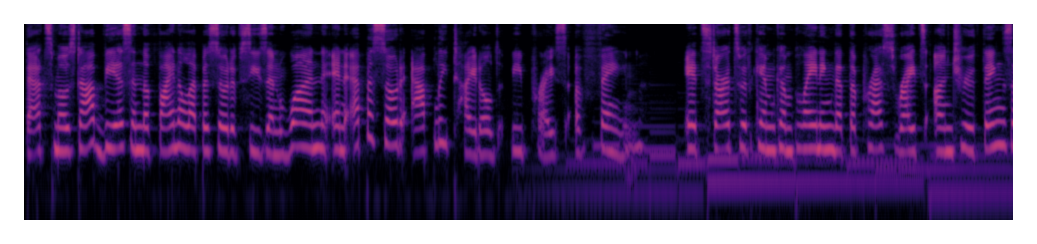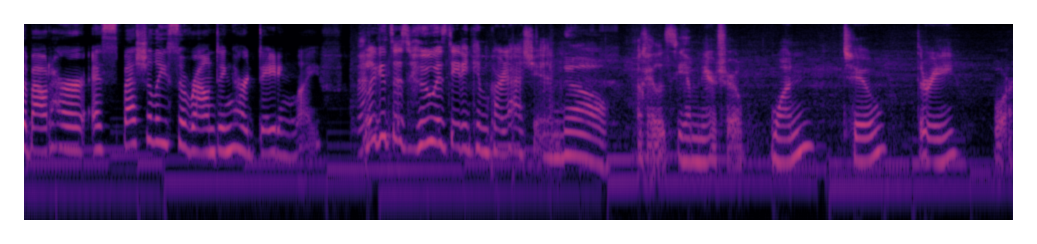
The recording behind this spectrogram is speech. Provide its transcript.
That's most obvious in the final episode of season one, an episode aptly titled The Price of Fame. It starts with Kim complaining that the press writes untrue things about her, especially surrounding her dating life. Look, it says who is dating Kim Kardashian. No. Okay, let's see how many are true. One, two, three, four.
